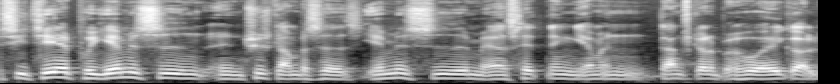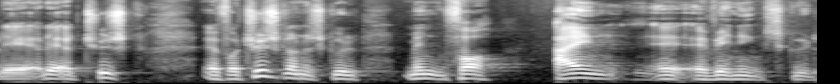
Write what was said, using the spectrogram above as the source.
citeret på hjemmesiden, en tysk ambassades hjemmeside med sætningen, jamen danskerne behøver ikke at lære, lære tysk øh, for tyskernes skyld, men for egen øh, vindings skyld.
